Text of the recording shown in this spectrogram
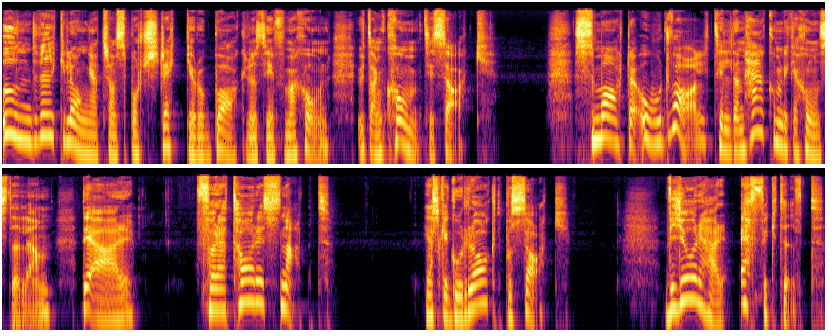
Undvik långa transportsträckor och bakgrundsinformation, utan kom till sak. Smarta ordval till den här kommunikationsstilen, det är för att ta det snabbt. Jag ska gå rakt på sak. Vi gör det här effektivt.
